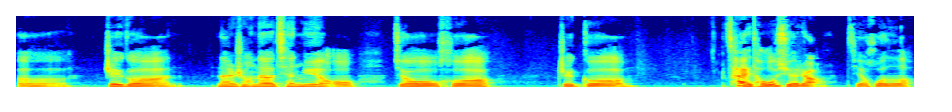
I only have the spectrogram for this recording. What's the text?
呃，这个男生的前女友就和这个菜头学长结婚了，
